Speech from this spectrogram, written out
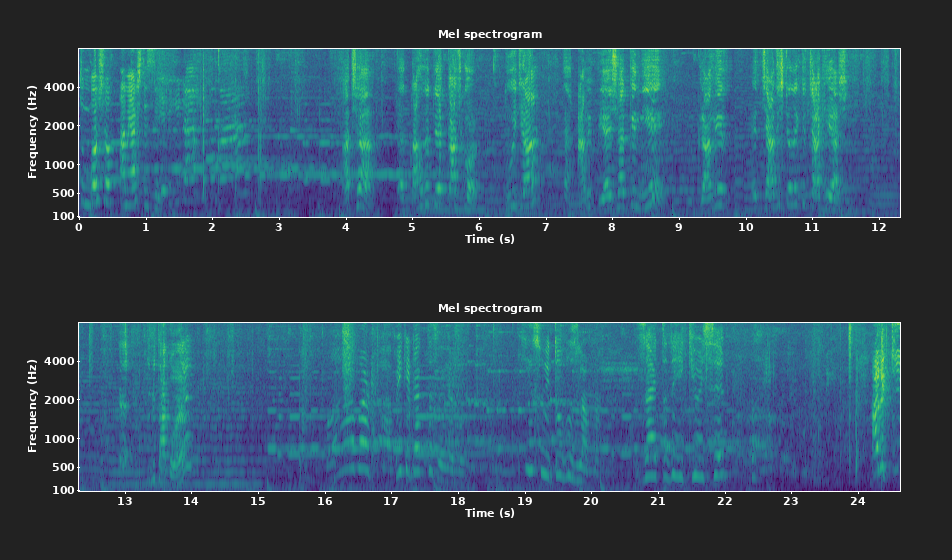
তুমি বসো আমি আসতেছি। আচ্ছা তাহলে তুই এক কাজ কর। তুই যা আমি বিআই সাহেবকে নিয়ে গ্রামের চা স্টলে একটু চা খেয়ে আসি। তুমি থাকো হ্যাঁ? আবার ভাবিকে ডাকতেছে কেন? কিছুই তো বুঝলাম না। যাই তো দেখি কি হয়েছে আরে কি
